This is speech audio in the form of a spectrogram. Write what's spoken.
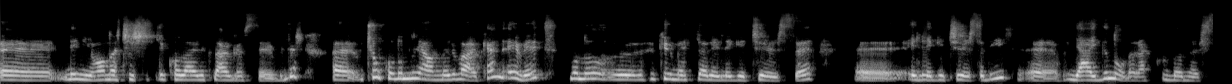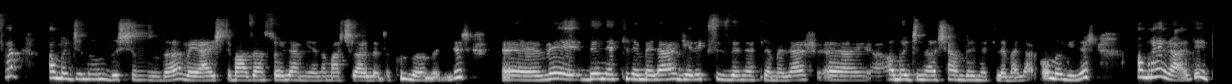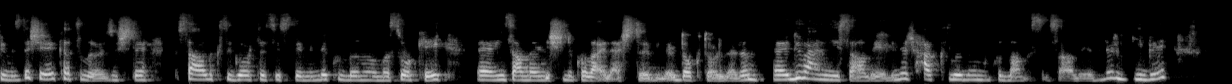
Ee, ne bileyim ona çeşitli kolaylıklar gösterebilir. Ee, çok olumlu yanları varken evet bunu e, hükümetler ele geçirirse e, ele geçirirse değil, e, yaygın olarak kullanırsa amacının dışında veya işte bazen söylenmeyen amaçlarla da kullanılabilir e, ve denetlemeler, gereksiz denetlemeler, amacını aşan denetlemeler olabilir. Ama herhalde hepimiz de şeye katılıyoruz. İşte sağlık sigorta sisteminde kullanılması okey, insanların işini kolaylaştırabilir, doktorların güvenliği sağlayabilir, haklının kullanmasını sağlayabilir gibi.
